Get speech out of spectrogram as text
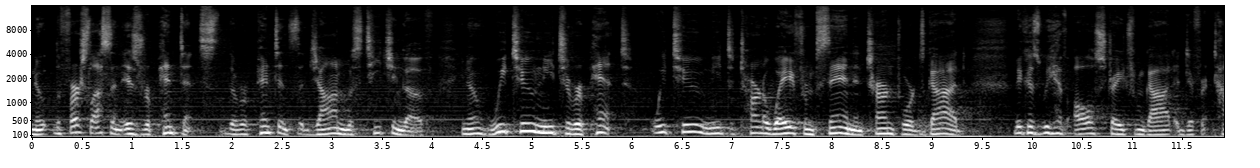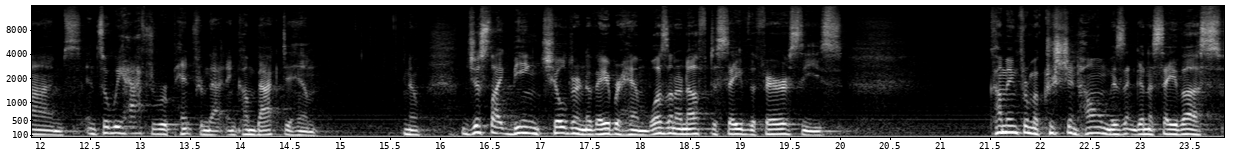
You know, the first lesson is repentance, the repentance that John was teaching of. You know, we too need to repent. We too need to turn away from sin and turn towards God because we have all strayed from God at different times. And so we have to repent from that and come back to Him. You know, just like being children of Abraham wasn't enough to save the Pharisees, coming from a Christian home isn't going to save us.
